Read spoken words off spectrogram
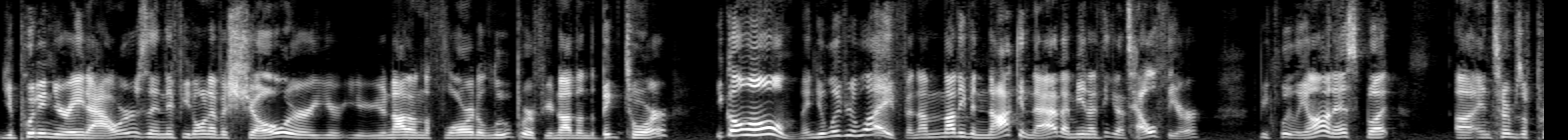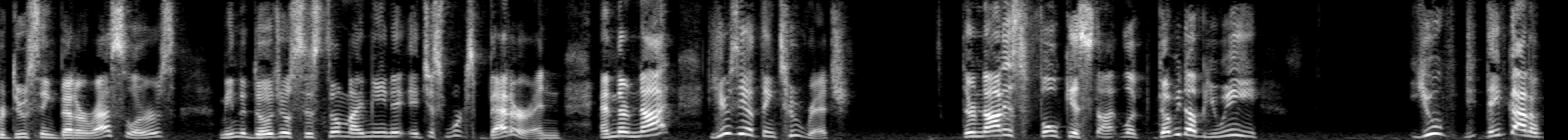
you put in your eight hours, and if you don't have a show or you're you're not on the Florida Loop or if you're not on the big tour, you go home and you live your life. And I'm not even knocking that. I mean, I think that's healthier, to be completely honest. But uh, in terms of producing better wrestlers, I mean, the dojo system, I mean, it, it just works better. And and they're not. Here's the other thing too, Rich. They're not as focused on. Look, WWE you they've got to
